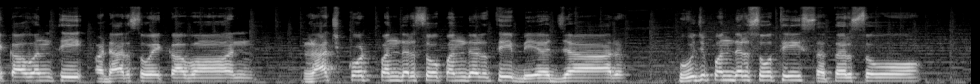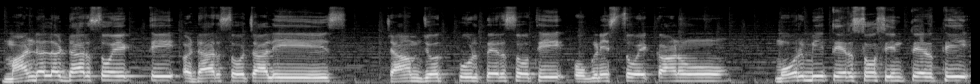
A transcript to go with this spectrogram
એકાવનથી અઢારસો એકાવન, રાજકોટ પંદરસો પંદરથી બે હજાર, ભુજ પંદરસોથી સત્તરસો, માંડલ અઢારસો એકથી અઢારસો ચાલીસ જામજોધપુર તેરસોથી ઓગણીસો એકાણું, મોરબી તેરસો સિત્તેરથી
